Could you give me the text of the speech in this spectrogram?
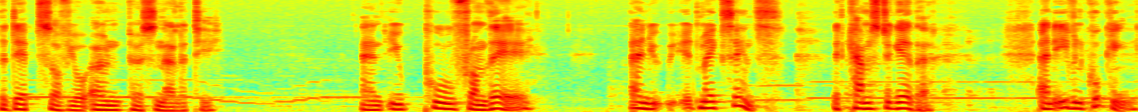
the depths of your own personality. And you pull from there and you, it makes sense. It comes together. And even cooking,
